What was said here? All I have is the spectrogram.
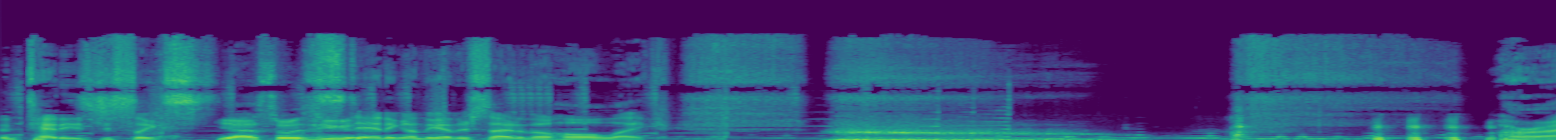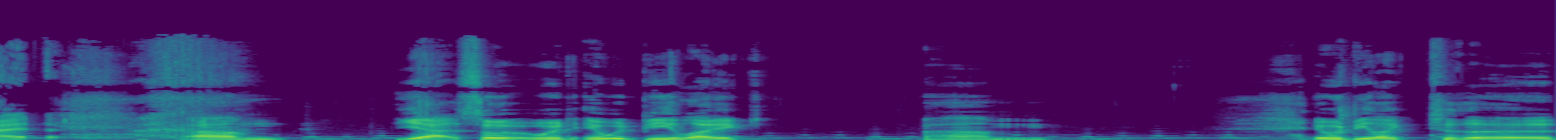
And Teddy's just like s- Yeah. So as you standing on the other side of the hole, like. All right. um yeah so it would it would be like um it would be like to the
